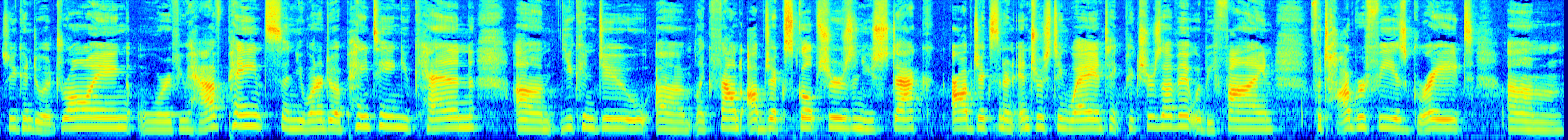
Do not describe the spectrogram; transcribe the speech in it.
So you can do a drawing, or if you have paints and you want to do a painting, you can. Um, you can do um, like found object sculptures and you stack objects in an interesting way and take pictures of it would be fine. Photography is great. Um,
